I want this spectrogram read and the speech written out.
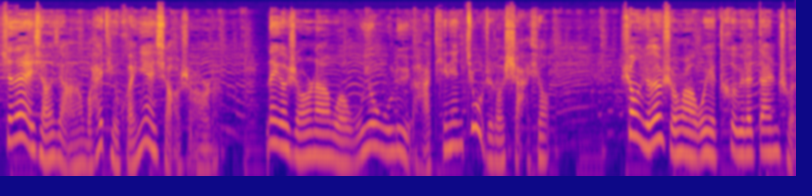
现在想想啊，我还挺怀念小时候的。那个时候呢，我无忧无虑啊，天天就知道傻笑。上学的时候啊，我也特别的单纯。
